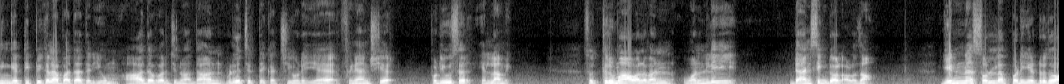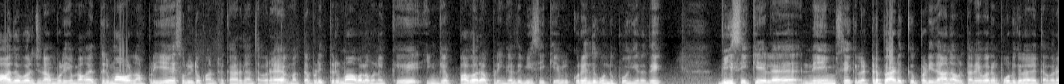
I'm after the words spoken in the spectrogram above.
நீங்கள் டிப்பிக்கலாக பார்த்தா தெரியும் ஆதவர்ஜுனா தான் விடுதலை சிறுத்தை கட்சியுடைய ஃபினான்ஷியர் ப்ரொடியூசர் எல்லாமே. So Thirumavalavan only dancing doll அவ்வளோதான் என்ன சொல்லப்படுகின்றதோ ஆதவர்ஜுனா மூலியமாக திருமாவளவன் அப்படியே சொல்லிட்டு உட்காந்துருக்காரு தான் தவிர மற்றபடி திருமாவளவனுக்கு இங்கே பவர் அப்படிங்கிறது விசிகேவில் குறைந்து கொண்டு போகிறது. விசிகேல நேம் சேக் லெட்டர் பேடுக்கு படி தான் அவர் தலைவரும் போட்டுக்கிறாரே தவிர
